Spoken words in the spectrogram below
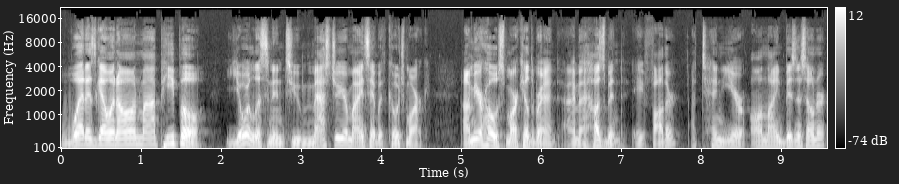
What is going on, my people? You're listening to Master Your Mindset with Coach Marc. I'm your host, Marc Hildebrand. I'm a husband, a father, a 10 year online business owner,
